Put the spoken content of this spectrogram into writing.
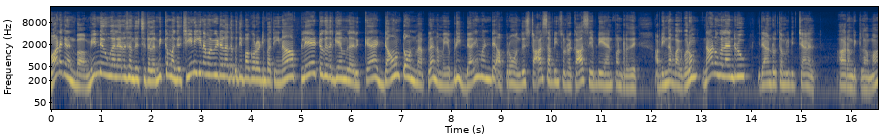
வணக்க நண்பா மீண்டும் உங்கள் எல்லாரும் சந்திச்சதில் மிக்க மகிழ்ச்சி. இன்னைக்கு நம்ம வீடியோவில் அதை பற்றி பார்க்குறோம் அப்படின்னு பார்த்தீங்கன்னா ப்ளே டுகெதர் கேமில் இருக்க டவுன் டவுன் மேப்பில் நம்ம எப்படி டைமண்டு அப்புறம் வந்து ஸ்டார்ஸ் அப்படின்னு சொல்கிற காசு எப்படி ஏர்ன் பண்ணுறது அப்படின்னு தான் பார்க்க போகிறோம் நான் உங்கள் ஆண்ட்ரூ இது ஆண்ட்ரூ தமிழ் பி சேனல் ஆரம்பிக்கலாமா?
